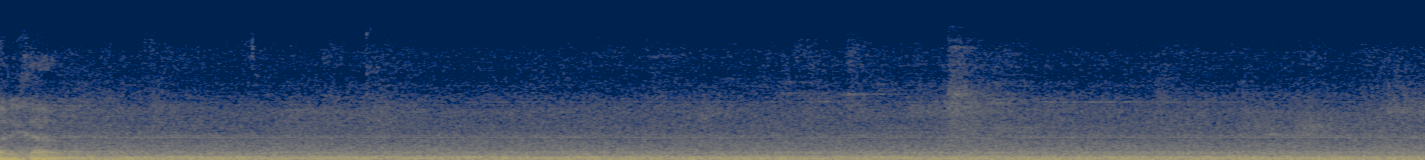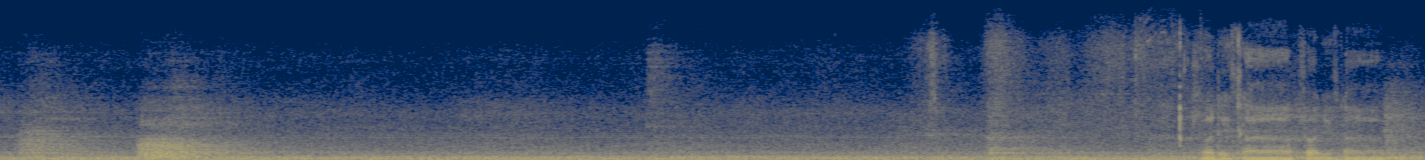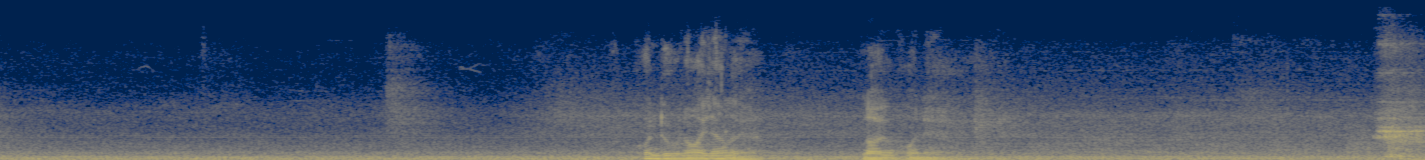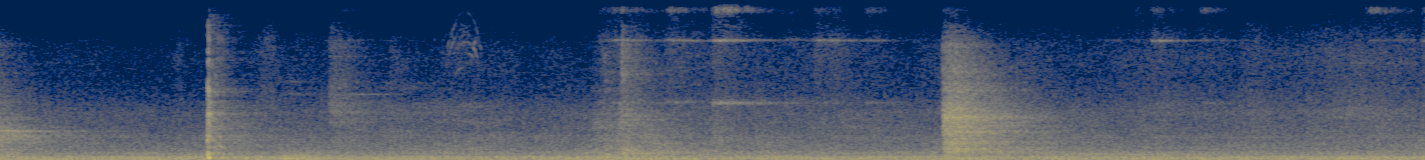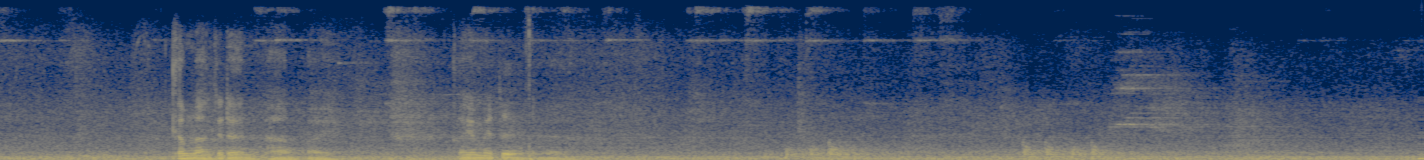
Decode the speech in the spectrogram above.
วัสดีครับ สวัสดีครับ สวัสดีครับ คนดูน้อยจังเลยอะร้อยกว่าคนเองกำลังจะเดินทางไป เขายังไม่ตื่นใช่ไหม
